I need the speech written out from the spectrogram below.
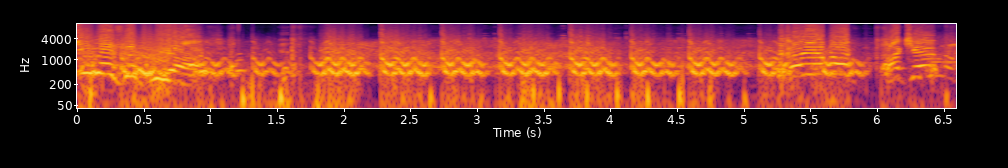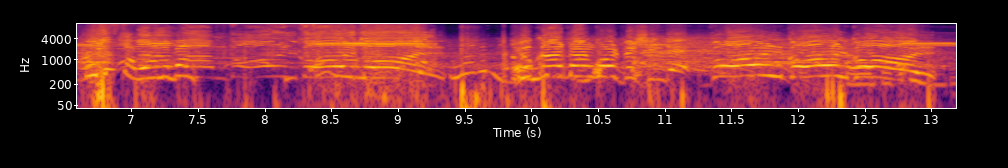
yine zıplıyor. Kaya bak. Hakem. Arkadaşlar yani ben Gol gol gol. Yukarıdan gol peşinde. Gol gol gol.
